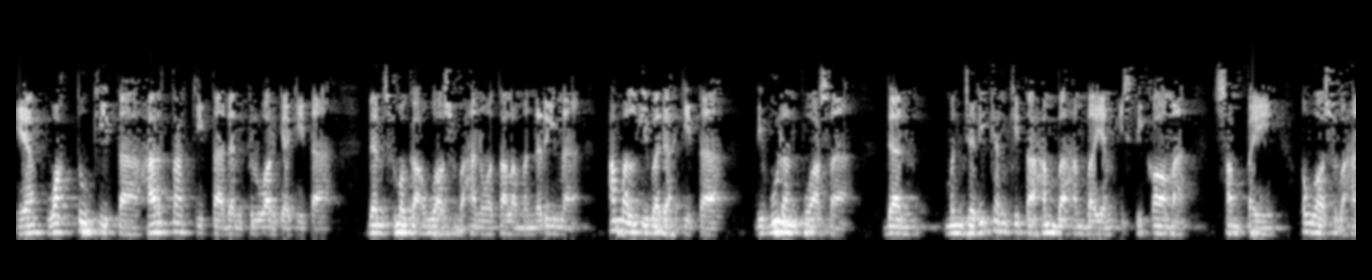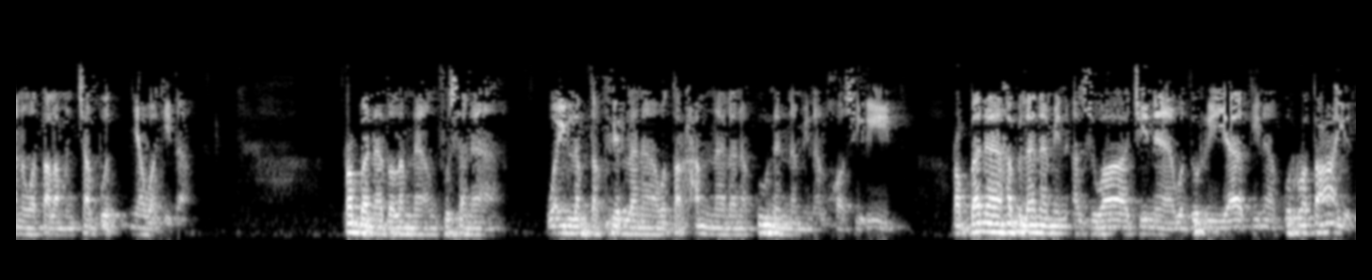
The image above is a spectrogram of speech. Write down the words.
ya, waktu kita, harta kita dan keluarga kita dan semoga Allah Subhanahu wa taala menerima amal ibadah kita di bulan puasa dan menjadikan kita hamba-hamba yang istiqamah sampai Allah Subhanahu wa taala mencabut nyawa kita. Rabbana zalamna anfusana wa in lam taghfir lana wa tarhamna lanakunanna minal khasirin. Rabbana hab lana min azwajina wa dhurriyyatina qurrata a'yun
